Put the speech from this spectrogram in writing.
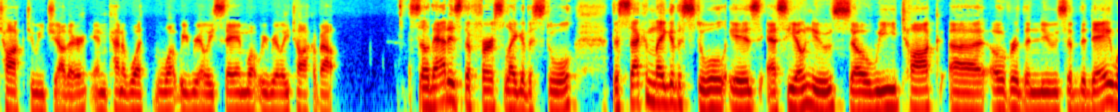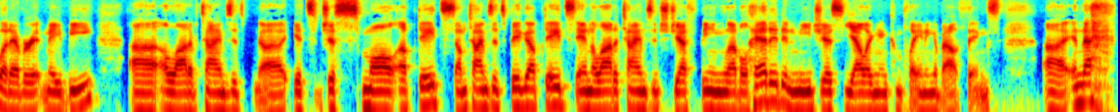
talk to each other and kind of what, what we really say and what we really talk about. So that is the first leg of the stool. The second leg of the stool is SEO news. So we talk uh, over the news of the day, whatever it may be. Uh, a lot of times it's uh, it's just small updates. Sometimes it's big updates, and a lot of times it's Jeff being level-headed and me just yelling and complaining about things. Uh, and that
